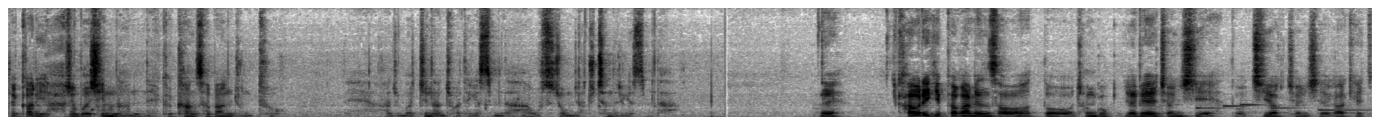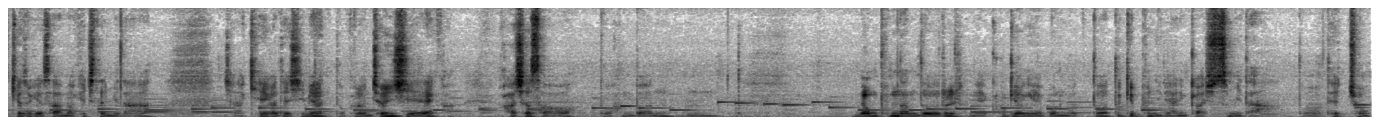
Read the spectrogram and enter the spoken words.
때깔이 아주 멋있는 네, 극항 서방중투 네, 아주 멋진 난초가 되겠습니다. 우수 종자 추천드리겠습니다. 네, 가을이 깊어가면서 또 전국 여배 전시회 또 지역 전시회가 개- 계속해서 아마 개최됩니다. 자 기회가 되시면 또 그런 전시회 가- 가셔서 또 한번 음, 명품 난도를 네, 구경해 보는 것도 뜻깊은 일이 아닐까 싶습니다. 또 대총,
